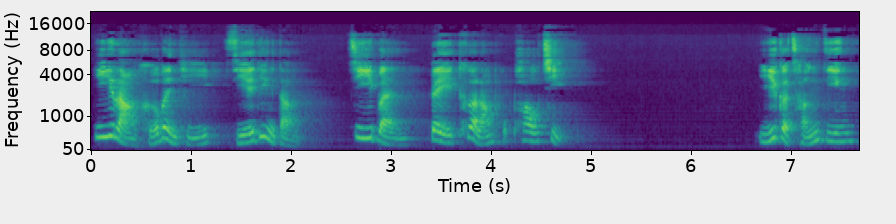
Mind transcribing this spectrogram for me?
伊朗核问题协定等，基本被特朗普抛弃。一个曾经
